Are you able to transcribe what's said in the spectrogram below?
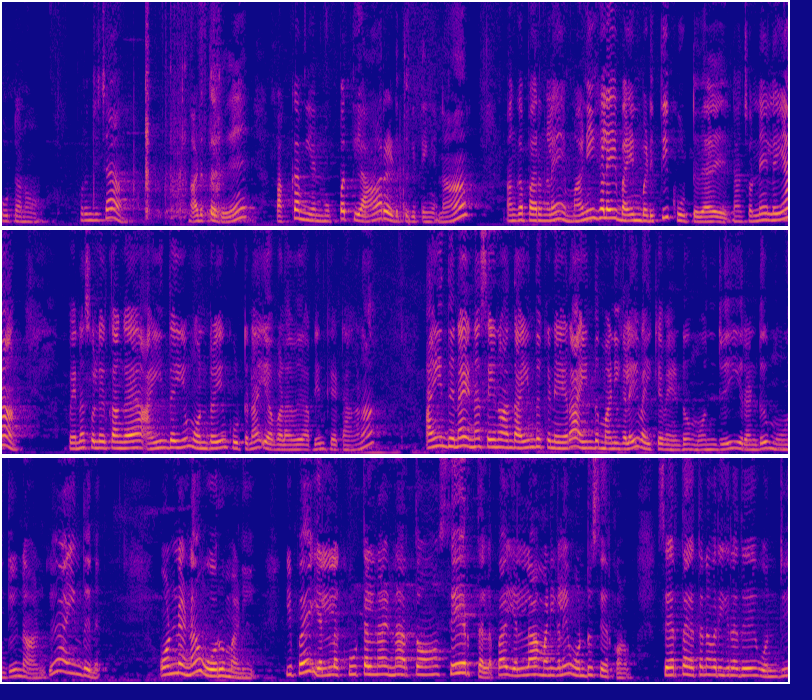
கூட்டணும். புரிஞ்சிச்சா? அடுத்தது பக்கம் எண் முப்பத்தி ஆறு எடுத்துக்கிட்டிங்கன்னா அங்கே பாருங்களேன் மணிகளை பயன்படுத்தி கூட்டுதல். நான் சொன்னேன் இல்லையா? இப்போ என்ன சொல்லியிருக்காங்க ஐந்தையும் ஒன்றையும் கூட்டுனா எவ்வளவு அப்படின்னு கேட்டாங்கன்னா ஐந்துனா என்ன செய்யணும்? அந்த ஐந்துக்கு நேராக ஐந்து மணிகளை வைக்க வேண்டும். ஒன்று இரண்டு மூன்று நான்கு ஐந்துன்னு. ஒன்றுனா ஒரு மணி. இப்போ எல்லா கூட்டல்னா என்ன அர்த்தம்? சேர்த்தல். அப்போ எல்லா மணிகளையும் ஒன்று சேர்க்கணும். சேர்த்தா எத்தனை வருகிறது? ஒன்று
